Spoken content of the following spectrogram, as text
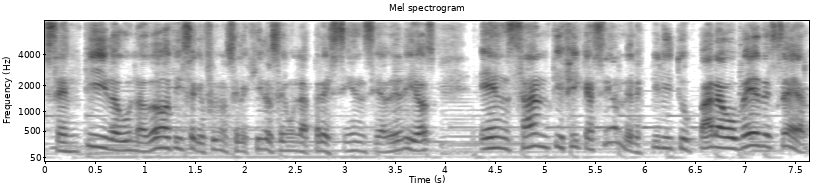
sentido, 1.2 dice que fuimos elegidos según la presencia de Dios en santificación del Espíritu para obedecer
